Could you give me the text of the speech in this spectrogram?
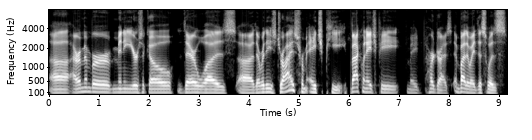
Uh, I remember many years ago there was uh, there were these drives from HP back when HP made hard drives. And by the way, this was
